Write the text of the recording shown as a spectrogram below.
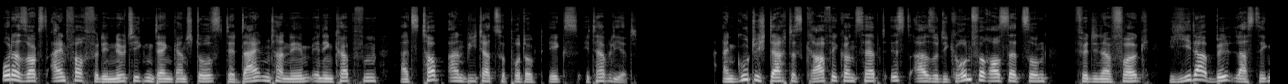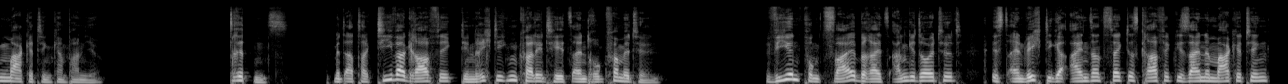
oder sorgst einfach für den nötigen Denkanstoß, der dein Unternehmen in den Köpfen als Top-Anbieter zu Produkt X etabliert. Ein gut durchdachtes Grafikkonzept ist also die Grundvoraussetzung für den Erfolg jeder bildlastigen Marketingkampagne. Drittens. Mit attraktiver Grafik den richtigen Qualitätseindruck vermitteln. Wie in Punkt 2 bereits angedeutet, ist ein wichtiger Einsatzzweck des Grafikdesign im Marketing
